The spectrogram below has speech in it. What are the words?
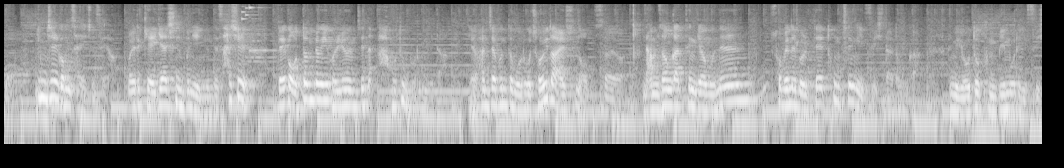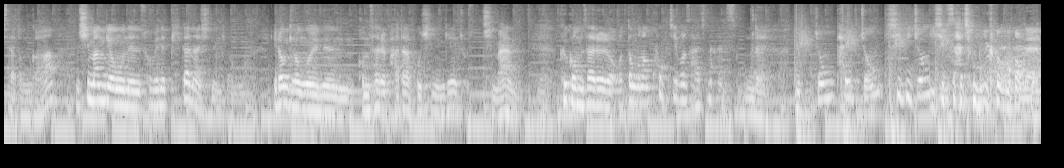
뭐 인질 검사해 주세요. 뭐 이렇게 얘기하시는 분이 있는데 사실 내가 어떤 병이 걸렸는지는 아무도 모릅니다. 예, 환자분도 모르고 저희도 알 수는 없어요. 남성 같은 경우는 소변을 볼 때 통증이 있으시다던가 아니면 요도 분비물이 있으시다던가 심한 경우는 소변에 피가 나시는 경우 이런 경우에는 검사를 받아 보시는 게 좋지만 그 검사를 어떤 것만 콕 집어서 하지는 않습니다. 네. 6종, 8종, 12종, 24종 이거 뭐 네.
